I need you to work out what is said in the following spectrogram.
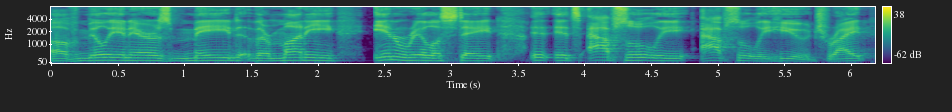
of millionaires made their money in real estate. It's absolutely, absolutely huge, right?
